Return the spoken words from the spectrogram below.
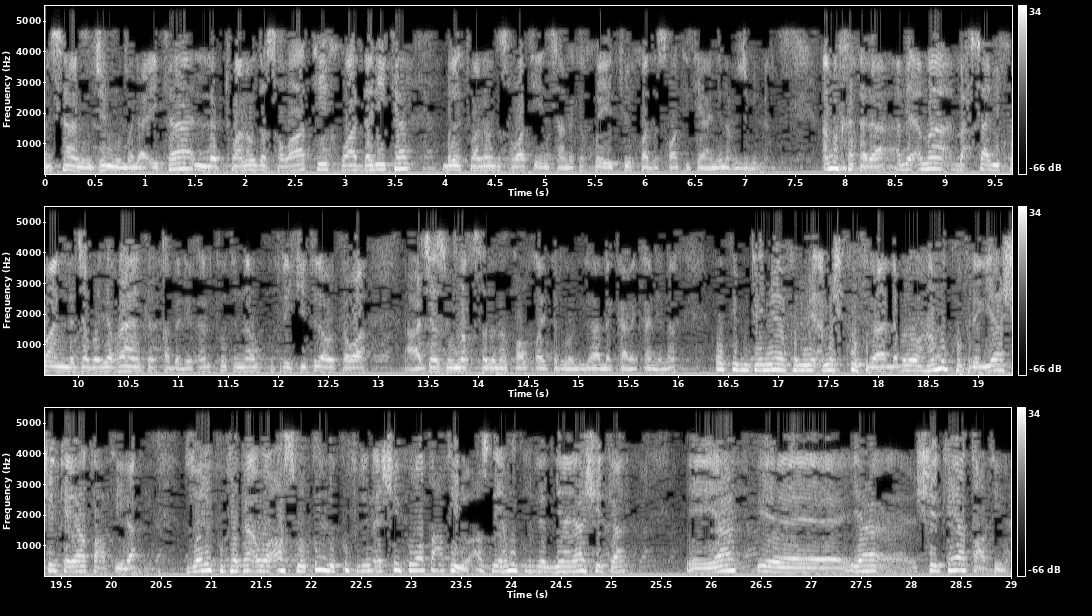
إنسان وجن وملائكة لتوانو دا صلاتي خوا دريكا بل توانو دا صلاتي إنسانك خوي خوا دا صلاتي كيعني نعوذ بالله. أما خطر أبي أما بحساب إخوان لجبل يغان كقدر يكان كوتنا وكفر كيتلا وكوا عجز ونقص لنا طالقاي پروردگار لكاركاننا وكي ابن تيمية فرمي أمش كفر لبلو هم كفر يا شرك يا تعطيله زوري كفر وأصل كل كفر الشرك وتعطيله أصلها مو كفر الدنيا يا شركة يا يا شركة يا تعطيله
